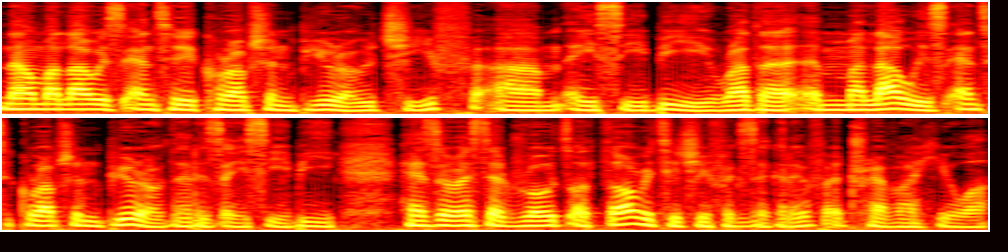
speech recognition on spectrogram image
Now, Malawi's Anti-Corruption Bureau Chief, um, ACB, rather Malawi's Anti-Corruption Bureau, that is ACB, has arrested Roads Authority Chief Executive uh, Trevor Hiwa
